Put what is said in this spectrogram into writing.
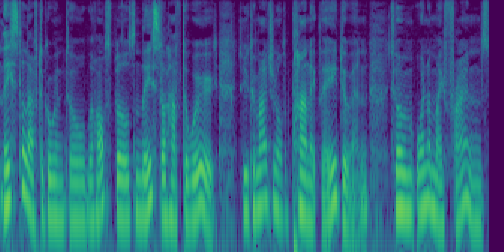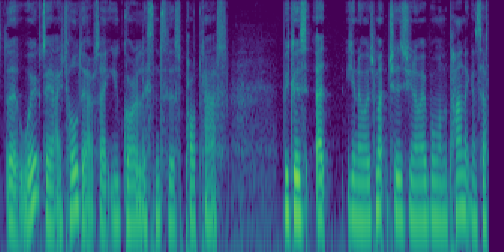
they still have to go into all the hospitals and they still have to work. So you can imagine all the panic they're doing. So um, one of my friends that worked there, I told her, I was like, you've got to listen to this podcast. Because at you know, as much as, you know, everyone want to panic and stuff,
